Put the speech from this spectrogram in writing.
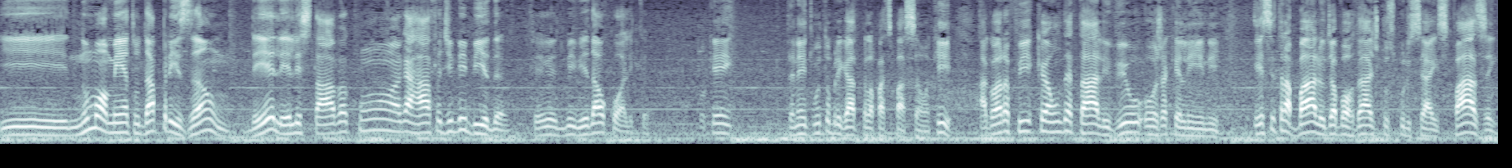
E no momento da prisão dele, ele estava com a garrafa de bebida, de bebida alcoólica. Ok. Tenente, muito obrigado pela participação aqui. Agora fica um detalhe, viu, Jaqueline? Esse trabalho de abordagem que os policiais fazem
